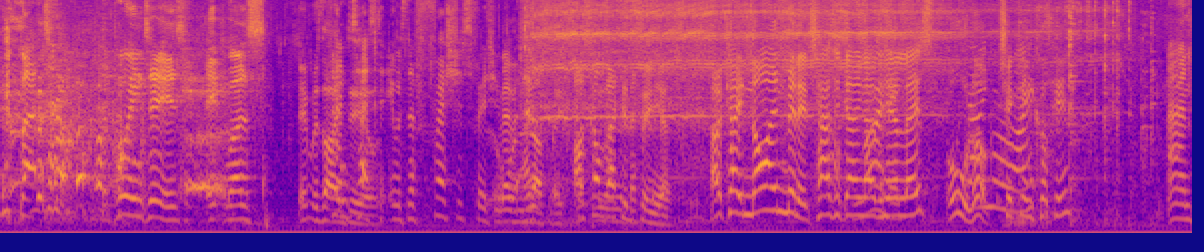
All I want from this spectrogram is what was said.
But the point is, it was It was fantastic. It was the freshest fish you've ever. had. Lovely. I'll come back and see you. Okay, nine minutes. How's it going over here, Les? Oh, look, chicken right. cooking. And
